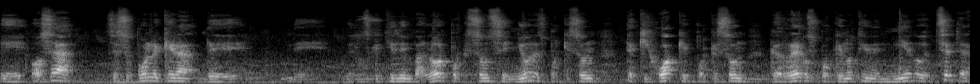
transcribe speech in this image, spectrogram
eh, o sea, se supone que era de, de, de, los que tienen valor, porque son señores, porque son tequihuaque, porque son guerreros, porque no tienen miedo, etc.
